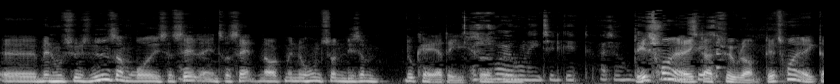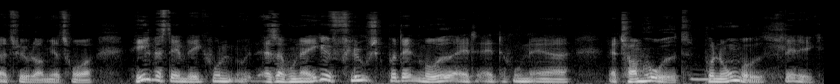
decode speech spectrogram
Ja. Øh, men hun synes, vidensområdet i sig selv er interessant nok, men nu hun sådan ligesom, nu kan jeg det. Jeg så tror jeg, hun er intelligent. Altså, hun Det tror jeg ikke, der er tvivl om. Det tror jeg ikke, der er tvivl om. Jeg tror helt bestemt ikke, hun, altså hun er ikke flyvsk på den måde, at, at hun er, er tomhovedet mm. på nogen måde. Slet ikke.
